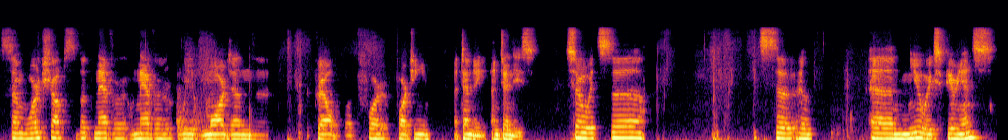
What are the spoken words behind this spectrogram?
some workshops, but never never with more than uh, 12 or four, 14 attending attendees. So it's uh, it's a, a, a new experience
